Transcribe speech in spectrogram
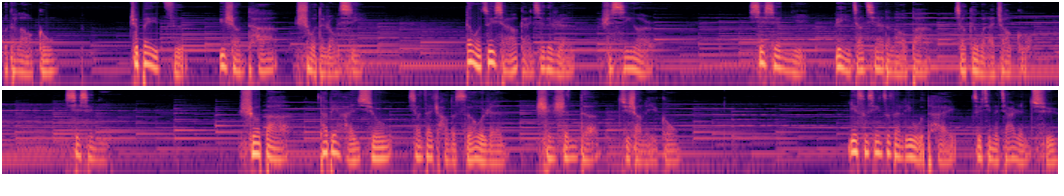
我的老公，这辈子遇上他是我的荣幸。但我最想要感谢的人是心儿。谢谢你愿意将亲爱的老爸交给我来照顾。谢谢你。说罢，他便含羞向在场的所有人深深的鞠上了一躬。叶苏欣坐在离舞台最近的家人区，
